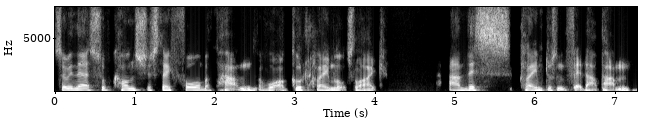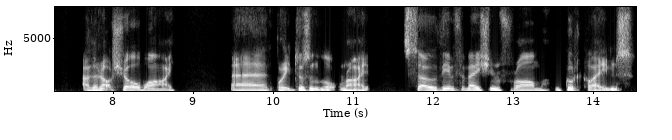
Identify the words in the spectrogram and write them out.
so in their subconscious, they form a pattern of what a good claim looks like. And this claim doesn't fit that pattern. And they're not sure why, uh, but it doesn't look right. So the information from good claims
